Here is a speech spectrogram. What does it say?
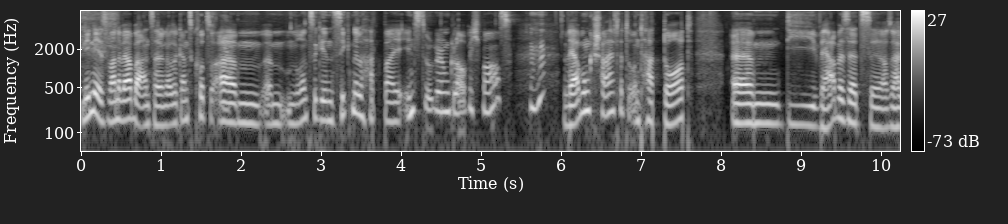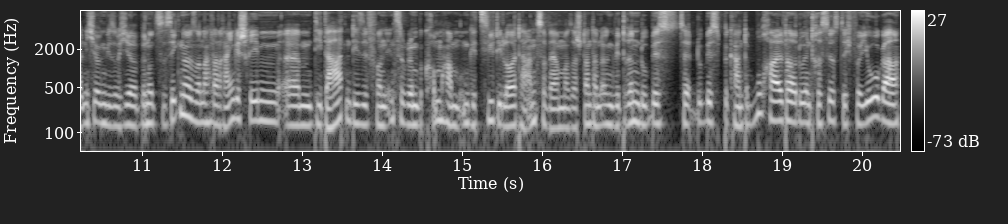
Nee, nee, es war eine Werbeanzeige. Also ganz kurz, ja. ähm, ähm um runterzugehen, Signal hat bei Instagram, glaube ich, war es, mhm. Werbung geschaltet und hat dort ähm, die Werbesätze, also halt nicht irgendwie so hier benutze Signal, sondern hat reingeschrieben, ähm, die Daten, die sie von Instagram bekommen haben, um gezielt die Leute anzuwärmen. Also stand dann irgendwie drin, du bist, du bist bekannter Buchhalter, du interessierst dich für Yoga,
